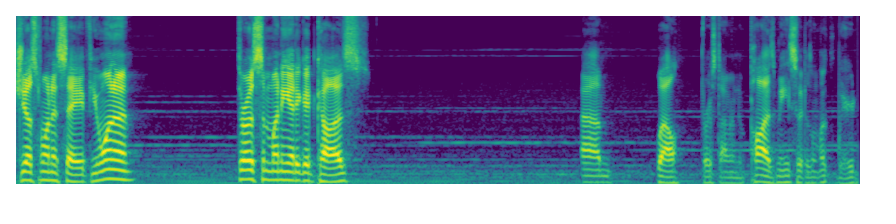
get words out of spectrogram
just want to say if you want to throw some money at a good cause, um, well, first I'm going to pause me so it doesn't look weird.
